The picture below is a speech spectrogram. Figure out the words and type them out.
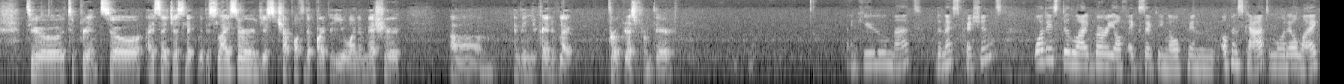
to to print. So I suggest like with the slicer, just chop off the part that you want to measure um, and then you kind of like progress from there. Thank you, Matt. The next question: What is the library of existing Open OpenSCAD model like?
